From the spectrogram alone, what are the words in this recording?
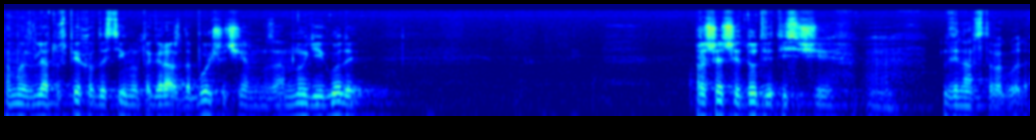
на мой взгляд, успехов достигнуто гораздо больше, чем за многие годы, прошедшие до 2012 года.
